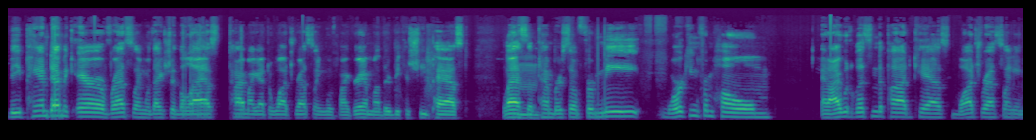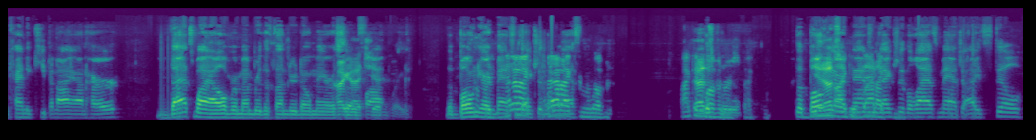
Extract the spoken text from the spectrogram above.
The pandemic era of wrestling was actually the last time I got to watch wrestling with my grandmother because she passed last Mm. September. So for me, working from home and I would listen to podcasts, watch wrestling, and kind of keep an eye on her. Mm-hmm. That's why I'll remember the Thunderdome era I so gotcha. fondly. The Boneyard Okay, match that was I- actually the that I can love. I can That's love and respect. it. The Boneyard I can- match was actually the last match I still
